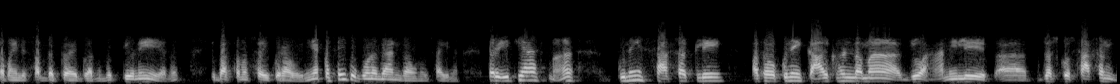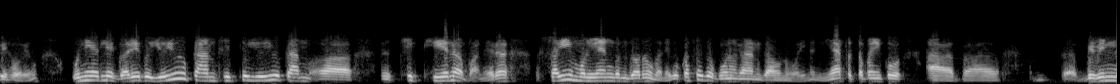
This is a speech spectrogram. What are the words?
तपाईँले शब्द प्रयोग गर्नुभयो त्यो नै हेर्नुहोस्। यो वास्तवमा सही कुरा होइन यहाँ कसैको गुणगान गाउनु छैन। तर इतिहासमा कुनै शासकले अथवा कुनै कालखण्डमा जो हामीले जसको शासन बेहोऱ्यौँ उनीहरूले गरेको यो यो काम ठिक थियो यो यो काम ठिक थिएन भनेर सही मूल्याङ्कन गर्नु भनेको कसैको गुणगान गाउनु होइन नि। यहाँ त तपाईँको विभिन्न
